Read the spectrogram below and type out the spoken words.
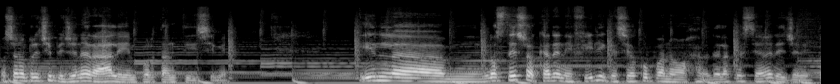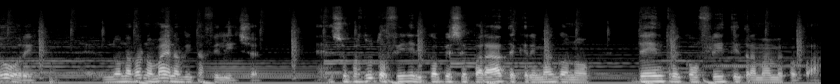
ma sono principi generali importantissimi. Il, lo stesso accade nei figli che si occupano della questione dei genitori, non avranno mai una vita felice, eh, soprattutto figli di coppie separate che rimangono dentro i conflitti tra mamma e papà.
